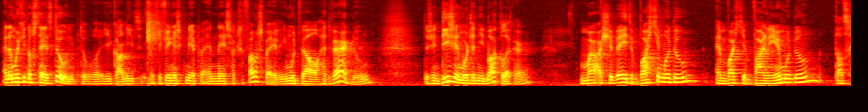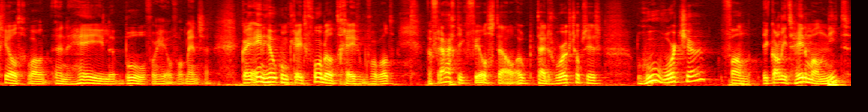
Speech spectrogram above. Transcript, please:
En dan moet je nog steeds doen. Ik bedoel, je kan niet met je vingers knippen en een saxofoon spelen. Je moet wel het werk doen. Dus in die zin wordt het niet makkelijker. Maar als je weet wat je moet doen en wat je wanneer moet doen, dat scheelt gewoon een heleboel voor heel veel mensen. Kan je één heel concreet voorbeeld geven, bijvoorbeeld? Een vraag die ik veel stel, ook tijdens workshops, is: hoe word je van ik kan iets helemaal niet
